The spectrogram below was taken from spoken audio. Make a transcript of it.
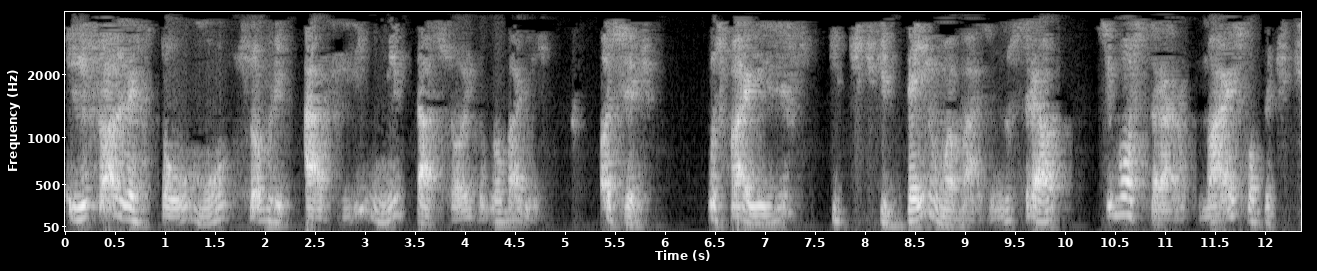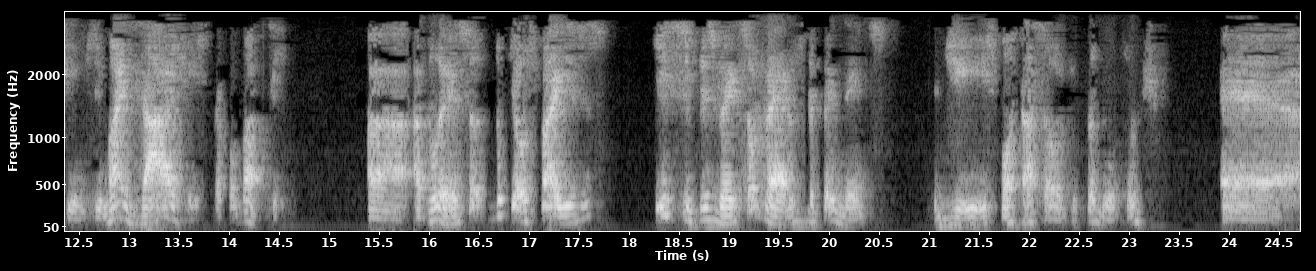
e isso alertou o mundo sobre as limitações do globalismo. Ou seja, os países que, que têm uma base industrial se mostraram mais competitivos e mais ágeis para combater a, a doença do que os países que simplesmente são meros dependentes de exportação de produtos, é,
